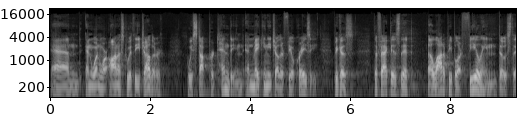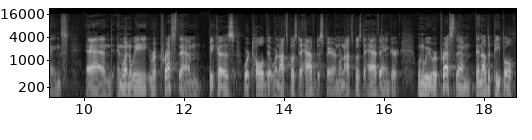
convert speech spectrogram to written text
And, and when we're honest with each other, we stop pretending and making each other feel crazy. Because the fact is that a lot of people are feeling those things and, and when we repress them because we're told that we're not supposed to have despair and we're not supposed to have anger, when we repress them, then other people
